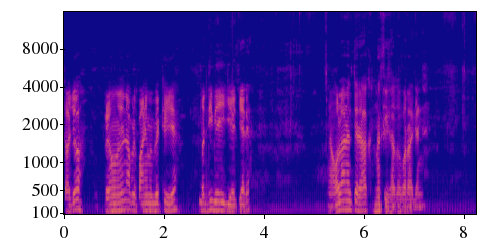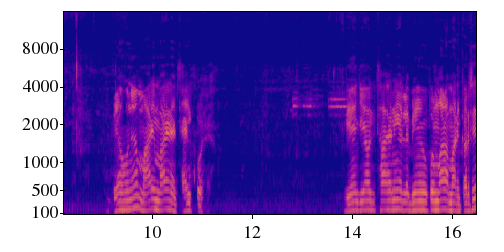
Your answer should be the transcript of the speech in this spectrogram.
જોજો ભેહું છે ને આપણે પાણીમાં બેઠી છે બધી બેસી ગઈ અત્યારે. ઓલાને અત્યારે રાખ નથી થતો વરાજાને ભેહું ને મારી મારીને થાક્યો છે. બેન જ્યાં થશે નહીં એટલે ભેણ ઉપર મારામારી કરશે.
